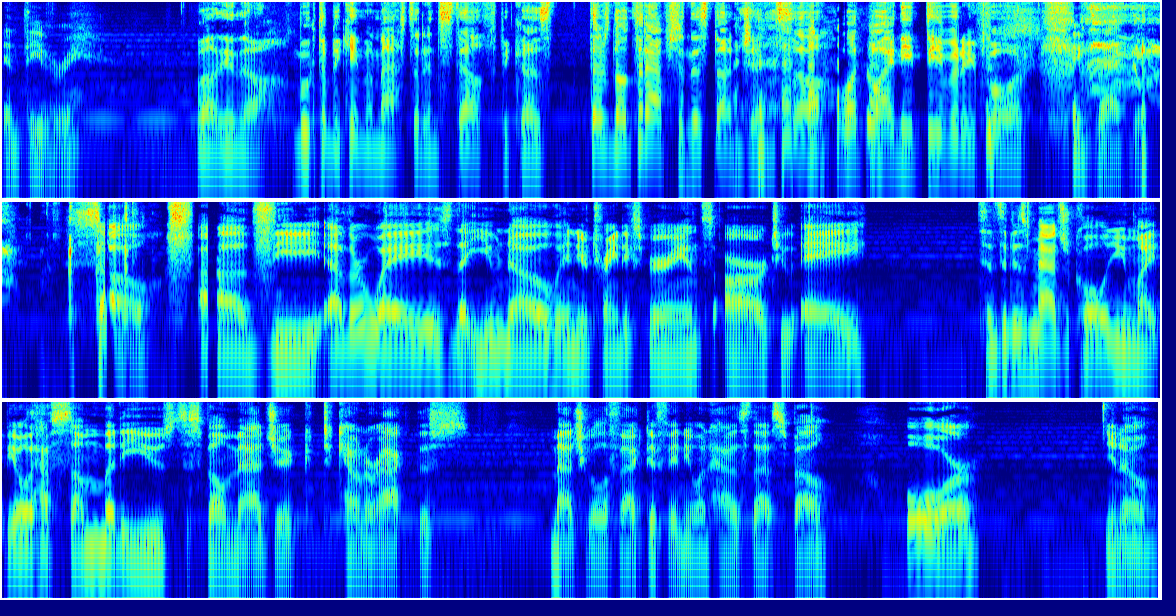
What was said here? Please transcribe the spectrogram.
in thievery. Well, you know, Mukta became a master in stealth because there's no traps in this dungeon. So what do I need thievery for? Exactly. so, uh, the other ways that you know in your trained experience are to A, since it is magical, you might be able to have somebody use to spell magic to counteract this magical effect if anyone has that spell. Or, you know,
